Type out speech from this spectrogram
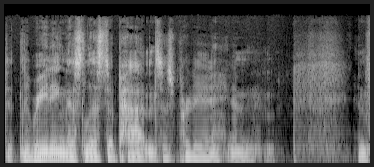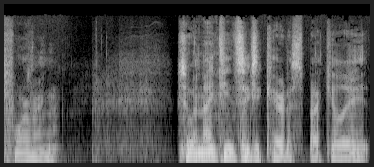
th- reading this list of patents is pretty in, informing. So in Would 1960, you care to speculate?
